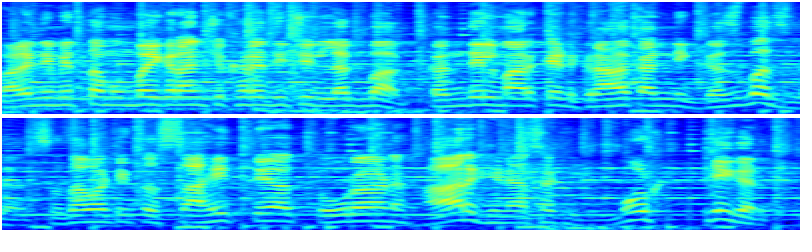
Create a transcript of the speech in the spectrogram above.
दिवाळीनिमित्त मुंबईकरांची खरेदीची लगबाग कंदील मार्केट ग्राहकांनी गजबजलं सजावटीचं साहित्य तोरण हार घेण्यासाठी मोठी गर्दी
